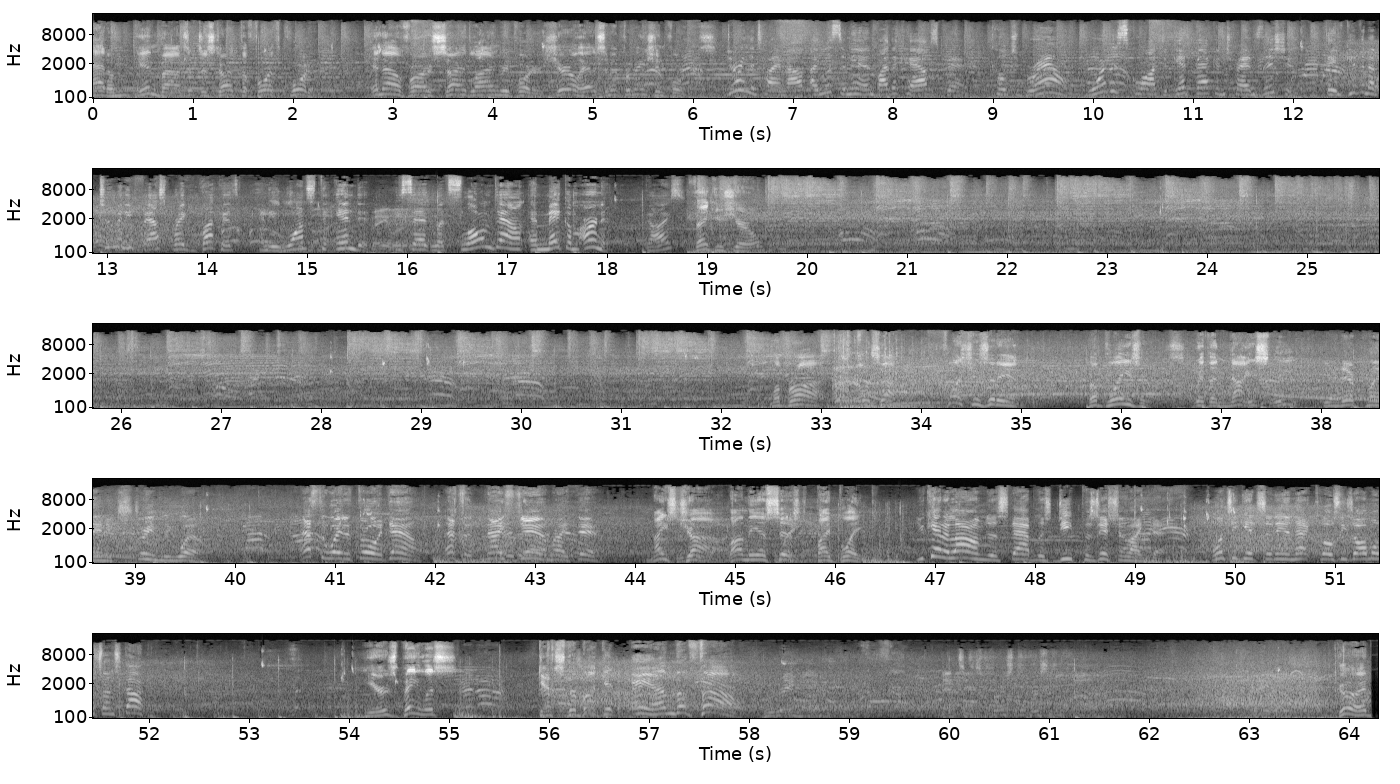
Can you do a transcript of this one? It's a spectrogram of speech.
Adam inbounds it to start the fourth quarter. And now for our sideline reporter, Cheryl has some information for us. During the timeout, I listened in by the Cavs bench. Coach Brown warned his squad to get back in transition. They've given up too many fast break buckets, and he wants to end it. He said, let's slow them down and make them earn it. Guys? Thank you, Cheryl. LeBron goes up, flushes it in. The Blazers with a nice lead. Yeah, they're playing extremely well. That's the way to throw it down. That's a nice jam right there. Nice job on the assist by Blake. You can't allow him to establish deep position like that. Once he gets it in that close, he's almost unstoppable. Here's Bayless. Gets the bucket and the foul. That's his first personal foul. Good.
